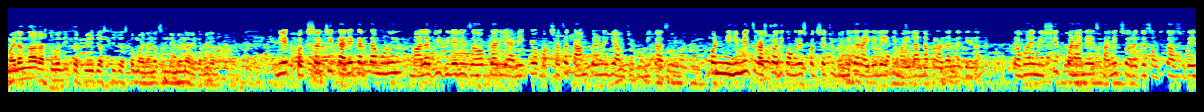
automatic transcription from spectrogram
महिलांना राष्ट्रवादीतर्फे जास्तीत जास्त महिलांना संधी मिळणार आहे का विधान? मी एक पक्षाची कार्यकर्ता म्हणून मला जी दिलेली जबाबदारी आहे किंवा पक्षाचं काम करणं ही आमची भूमिका असते. पण नेहमीच राष्ट्रवादी काँग्रेस पक्षाची भूमिका राहिलेली आहे की महिलांना प्राधान्य देणं. त्यामुळे निश्चितपणाने स्थानिक स्वराज्य संस्था असू देत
